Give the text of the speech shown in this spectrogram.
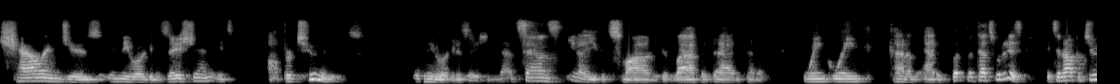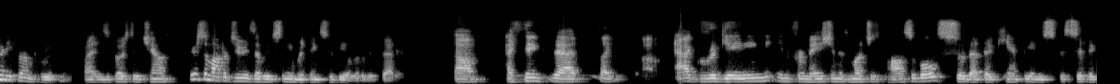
challenges in the organization, it's opportunities in the organization. That sounds, you know, you could smile and you could laugh at that and kind of wink, wink, kind of add it. But but that's what it is. It's an opportunity for improvement, right? As opposed to a challenge. Here's some opportunities that we've seen where things could be a little bit better. Um, I think that like aggregating information as much as possible so that there can't be any specific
